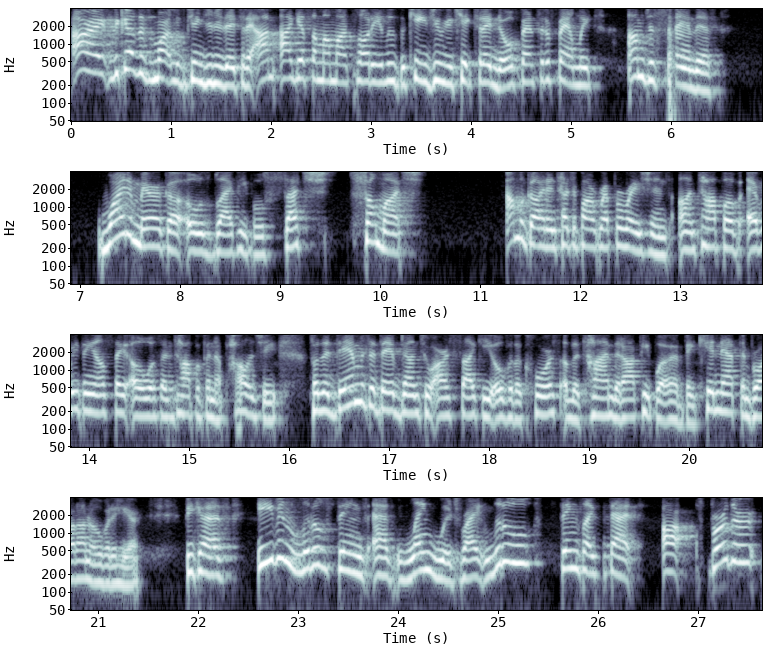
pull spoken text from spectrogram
All right, because it's Martin Luther King Jr. Day today, I'm, I guess I'm on my Claudia Luther King Jr. kick today. No offense to the family. I'm just saying this. White America owes black people such, so much. I'm gonna go ahead and touch upon reparations on top of everything else they owe us, on top of an apology for the damage that they have done to our psyche over the course of the time that our people have been kidnapped and brought on over to here. Because even little things as language, right? Little things like that are further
